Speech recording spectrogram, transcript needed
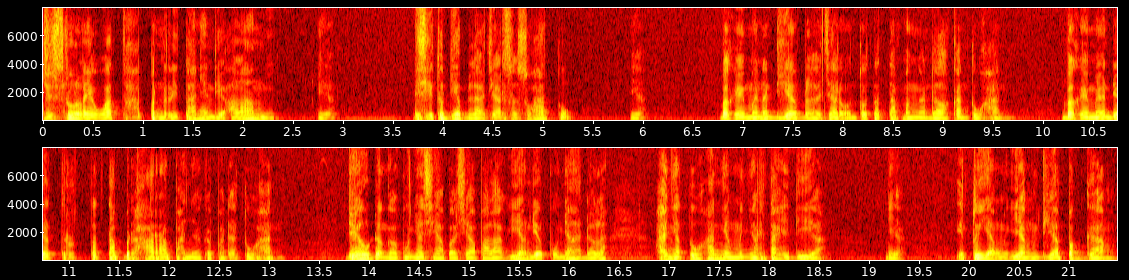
justru lewat penderitaan yang dialami, ya. Di situ dia belajar sesuatu Bagaimana dia belajar untuk tetap mengandalkan Tuhan. Bagaimana dia tetap berharap hanya kepada Tuhan. Dia udah gak punya siapa-siapa lagi, yang dia punya adalah hanya Tuhan yang menyertai dia. Ya, itu yang yang dia pegang.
